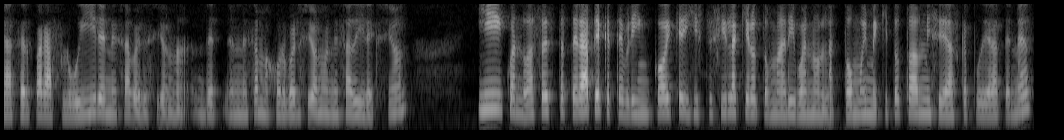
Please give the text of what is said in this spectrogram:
hacer para fluir en esa versión, en esa mejor versión o en esa dirección. Y cuando haces esta terapia que te brincó y que dijiste, sí, la quiero tomar y bueno, la tomo y me quito todas mis ideas que pudiera tener,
